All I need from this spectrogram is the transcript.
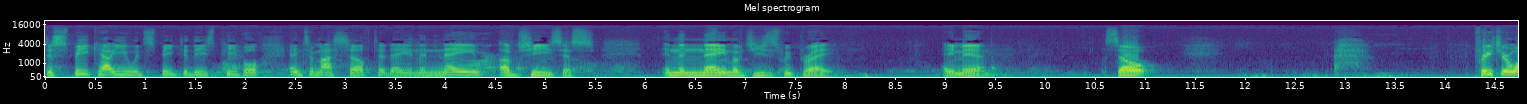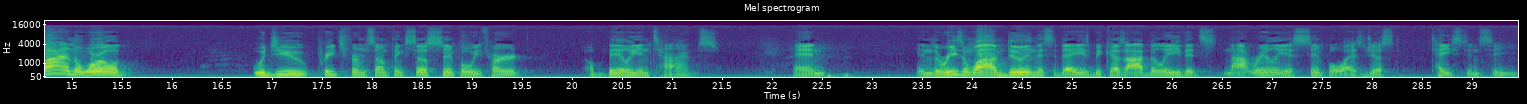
to speak how you would speak to these people and to myself today. In the name of Jesus. In the name of Jesus, we pray. Amen. So, preacher, why in the world would you preach from something so simple we've heard a billion times? And and the reason why I'm doing this today is because I believe it's not really as simple as just taste and see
